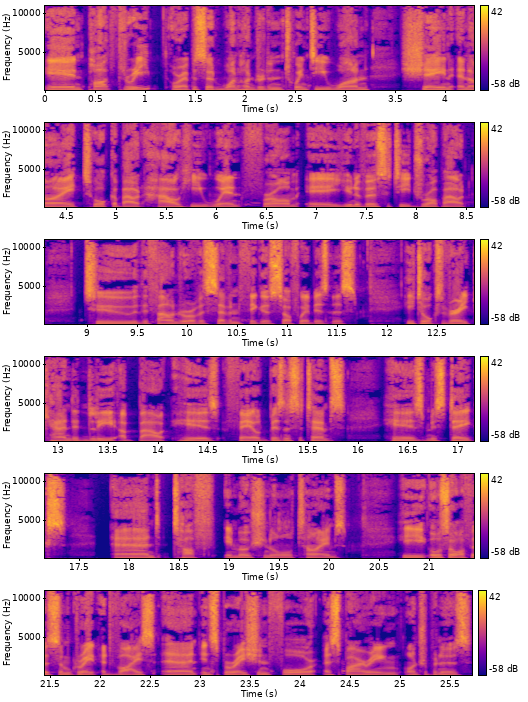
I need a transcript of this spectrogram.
In part three or episode 121, Shane and I talk about how he went from a university dropout to the founder of a seven figure software business. He talks very candidly about his failed business attempts, his mistakes, and tough emotional times. He also offers some great advice and inspiration for aspiring entrepreneurs.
